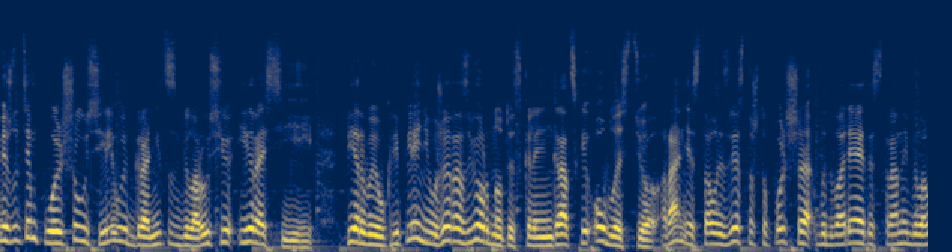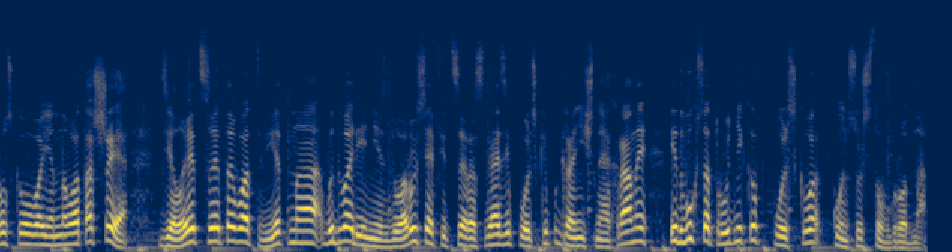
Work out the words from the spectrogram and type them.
Между тем Польша усиливает границы с Белоруссией и Россией. Первые укрепления уже развернуты с Калининградской областью. Ранее стало известно, что Польша выдворяет из страны белорусского военного атташе. Делается это в ответ на выдворение из Беларуси офицера связи польской пограничной охраны и двух сотрудников польского консульства в Гродно.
